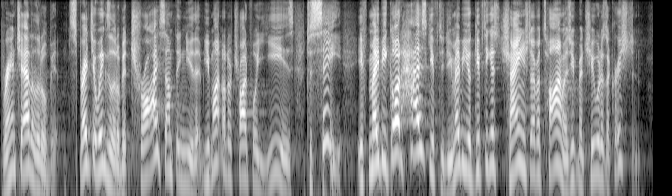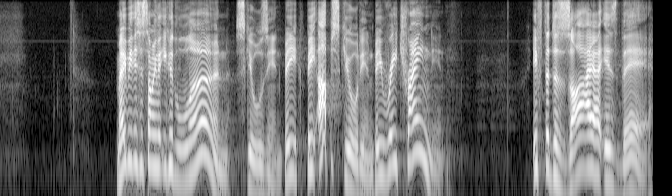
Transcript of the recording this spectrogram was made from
branch out a little bit, spread your wings a little bit, try something new that you might not have tried for years to see if maybe God has gifted you. Maybe your gifting has changed over time as you've matured as a Christian. Maybe this is something that you could learn skills in, be, be upskilled in, be retrained in. If the desire is there,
